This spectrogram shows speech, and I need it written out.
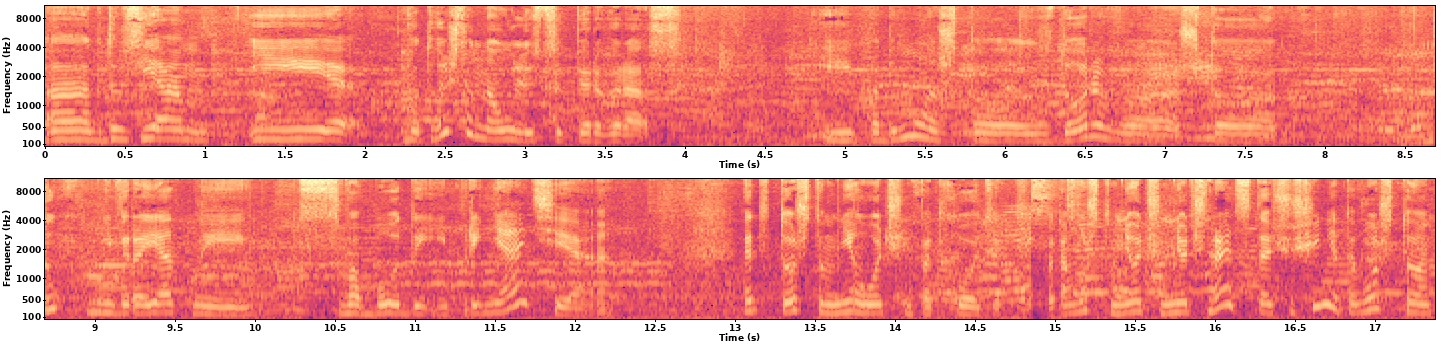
э, к друзьям и вот вышла на улицу первый раз и подумала, что здорово, что дух невероятной свободы и принятия это то, что мне очень подходит. Потому что мне очень, мне очень нравится это ощущение того, что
